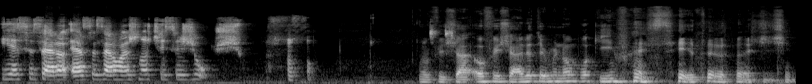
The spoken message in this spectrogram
E eram, essas eram as notícias de hoje. O, ficha, o fichário terminou um pouquinho mais cedo hoje.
